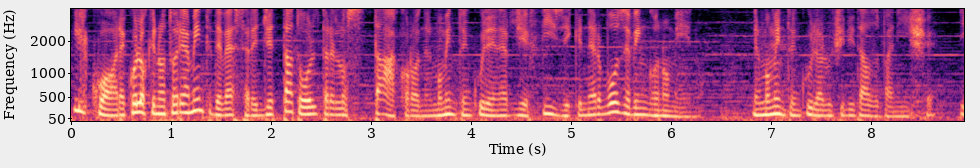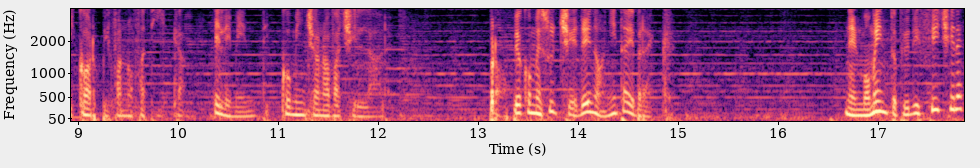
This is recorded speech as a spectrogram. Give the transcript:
Il cuore, quello che notoriamente deve essere gettato oltre l'ostacolo nel momento in cui le energie fisiche e nervose vengono meno, nel momento in cui la lucidità svanisce, i corpi fanno fatica e le menti cominciano a vacillare. Proprio come succede in ogni tie break nel momento più difficile,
